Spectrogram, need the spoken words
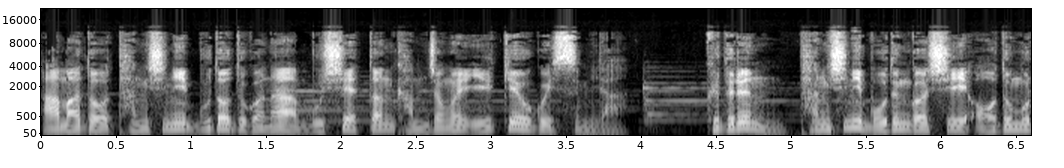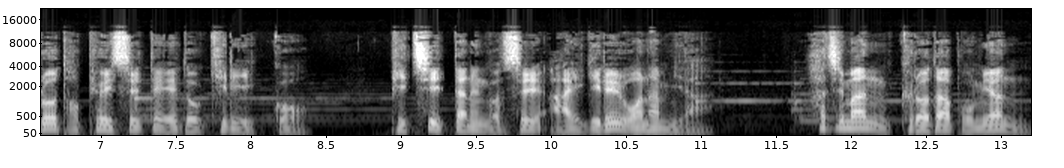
아마도 당신이 묻어두거나 무시했던 감정을 일깨우고 있습니다. 그들은 당신이 모든 것이 어둠으로 덮여 있을 때에도 길이 있고 빛이 있다는 것을 알기를 원합니다. 하지만 그러다 보면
